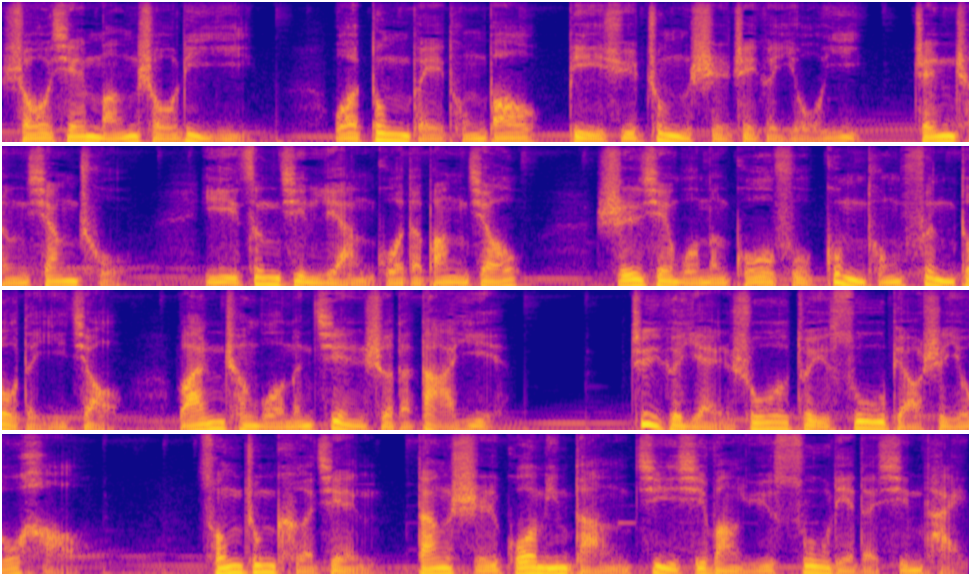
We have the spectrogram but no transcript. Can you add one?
首先蒙受利益，我东北同胞必须重视这个友谊，真诚相处，以增进两国的邦交，实现我们国父共同奋斗的遗教，完成我们建设的大业。这个演说对苏表示友好，从中可见当时国民党寄希望于苏联的心态。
